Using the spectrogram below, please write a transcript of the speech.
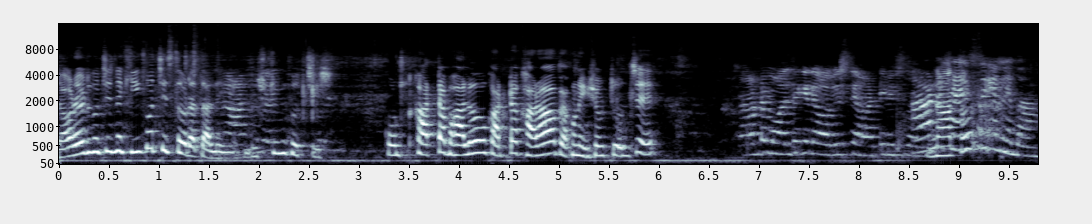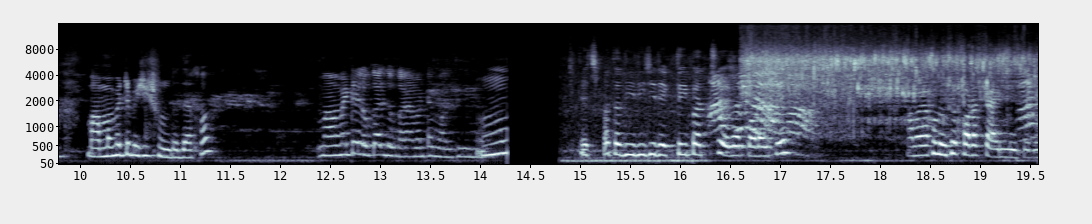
ঝগড়াঝাড়ি করছিস না? কী করছিস তো ওরা তাহলে? দুষ্টুমি করছিস? কোন কাঠটা ভালো কাঠটা খারাপ এখন এইসব চলছে। না তো মামা মেয়েটা বেশি সুন্দর দেখো। মামাটা লোকাল দোকান আমারটা মল থেকে তেজপাতা দিয়ে দিয়েছি দেখতেই পাচ্ছ এবার কড়াইতে। আমার এখন ওইসব করার টাইম নেই চলে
